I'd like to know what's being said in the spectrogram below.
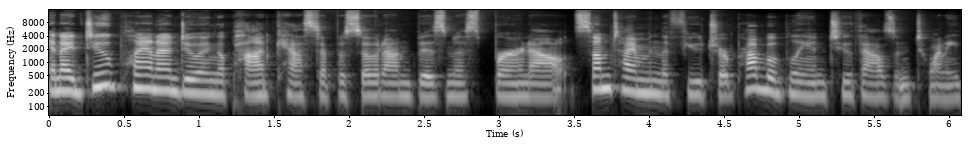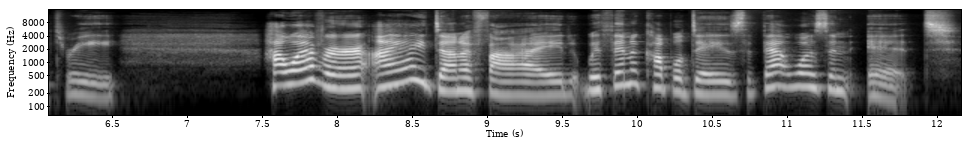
And I do plan on doing a podcast episode on business burnout sometime in the future, probably in 2023. However, I identified within a couple days that that wasn't it.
